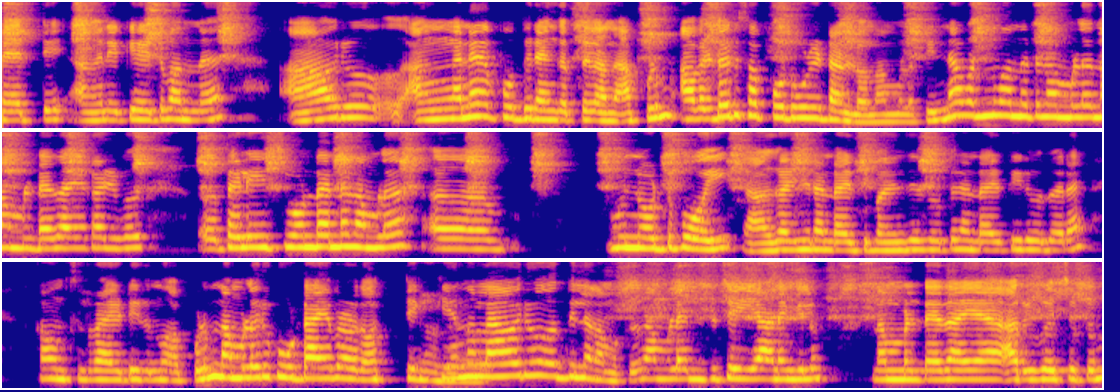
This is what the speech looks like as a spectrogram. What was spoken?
മേറ്റ് അങ്ങനെയൊക്കെ ആയിട്ട് വന്ന് ആ ഒരു അങ്ങനെ പൊതുരംഗത്ത് വന്ന്. അപ്പോഴും അവരുടെ ഒരു സപ്പോർട്ട് കൂടിയിട്ടാണല്ലോ നമ്മൾ പിന്നെ അവിടെ നിന്ന് വന്നിട്ട് നമ്മൾ നമ്മളുടേതായ കഴിവ് തെളിയിച്ചുകൊണ്ട് തന്നെ നമ്മൾ മുന്നോട്ട് പോയി. അത് കഴിഞ്ഞ് രണ്ടായിരത്തി പതിനഞ്ച് തൊട്ട് രണ്ടായിരത്തി ഇരുപത് വരെ കൗൺസിലർ ഇരുന്നു അപ്പോഴും നമ്മളൊരു കൂട്ടായ പ്രവർത്തനം ഒറ്റയ്ക്ക് എന്നുള്ള ആ ഒരു ഇതില്ല നമുക്ക്. നമ്മൾ എന്ത് ചെയ്യുകയാണെങ്കിലും നമ്മളുടേതായ അറിവ് വെച്ചിട്ടും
